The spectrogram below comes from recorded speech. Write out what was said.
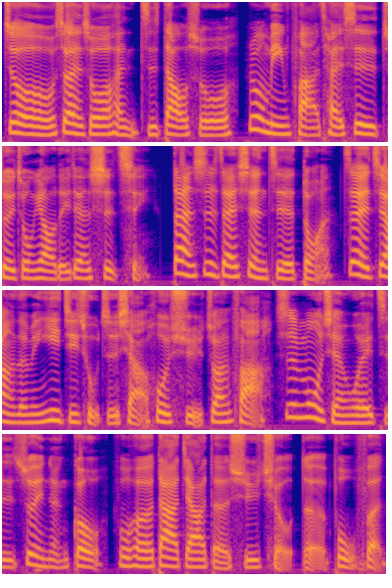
就虽然说很知道说入民法才是最重要的一件事情，但是在现阶段，在这样的民意基础之下，或许专法是目前为止最能够符合大家的需求的部分。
